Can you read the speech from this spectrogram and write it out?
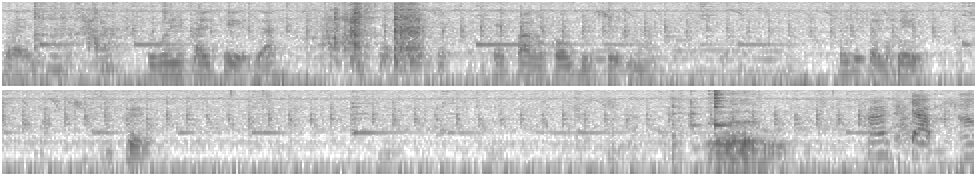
ใส่ตัวนี้ใส่เศษนะไอ้ปลากระป๋องเศษนะไม่ใช่ใส่เศษเศษ ถ้าจับเอา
